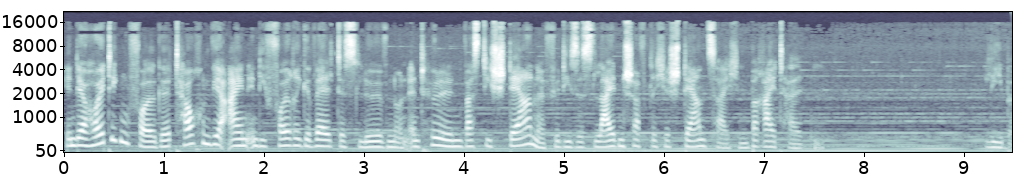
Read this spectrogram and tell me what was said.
In der heutigen Folge tauchen wir ein in die feurige Welt des Löwen und enthüllen, was die Sterne für dieses leidenschaftliche Sternzeichen bereithalten. Liebe.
